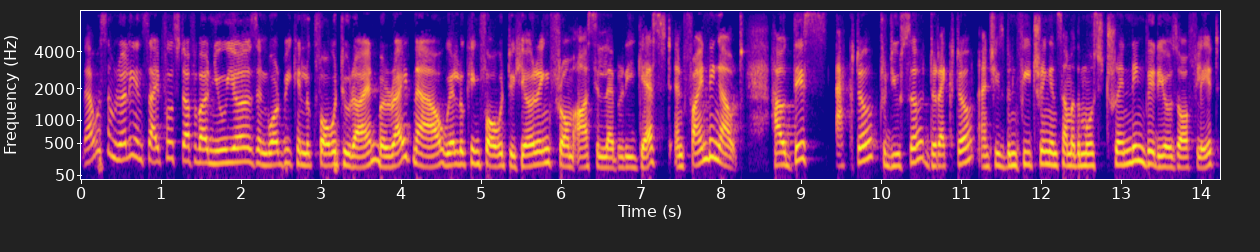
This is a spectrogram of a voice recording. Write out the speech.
That was some really insightful stuff about New Year's and what we can look forward to, Ryan. But right now, we're looking forward to hearing from our celebrity guest and finding out how this actor, producer, director, and she's been featuring in some of the most trending videos of late,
